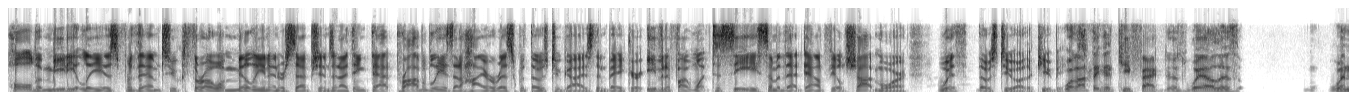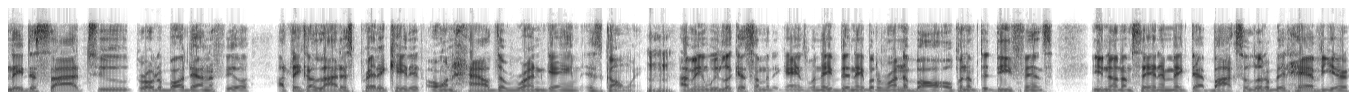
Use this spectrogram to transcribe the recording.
pulled immediately is for them to throw a million interceptions. And I think that probably is at a higher risk with those two guys than Baker, even if I want to see some of that downfield shot more with those two other QBs. Well, I think a key factor as well is when they decide to throw the ball down the field. I think a lot is predicated on how the run game is going. Mm-hmm. I mean, we look at some of the games when they've been able to run the ball, open up the defense, you know what I'm saying, and make that box a little bit heavier.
